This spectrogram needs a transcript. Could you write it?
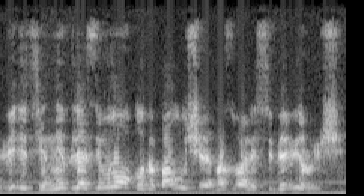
видите, не для земного благополучия назвали себя верующими.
